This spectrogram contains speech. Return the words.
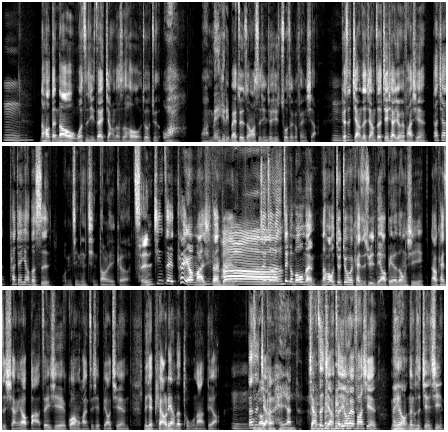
嗯然后等到我自己在讲的时候，就觉得哇哇，每一个礼拜最重要的事情就去做这个分享。嗯，可是讲着讲着，接下来就会发现，大家大家要的是，我们今天请到了一个曾经在太阳马戏团表演的。啊最重要是这个 moment，然后我就就会开始去聊别的东西，然后开始想要把这些光环、这些标签、那些漂亮的图拿掉。嗯，但是讲黑暗的，讲着讲着，又会发现没有那个是捷径。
